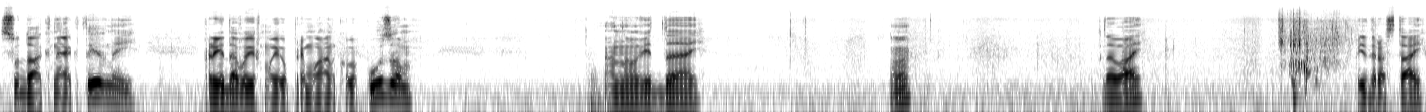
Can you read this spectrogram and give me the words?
Судак неактивний. Придавив мою приманку пузом. Ану, віддай. О? Давай. Підростай.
